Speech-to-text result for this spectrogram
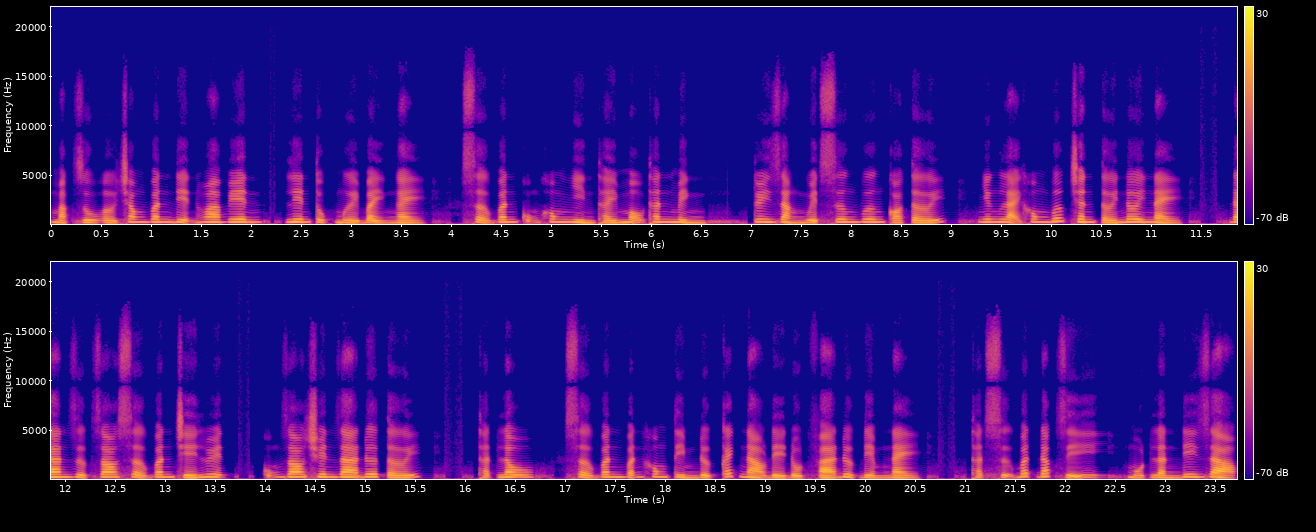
Mặc dù ở trong vân điện hoa viên, liên tục 17 ngày, sở vân cũng không nhìn thấy mẫu thân mình. Tuy rằng Nguyệt Sương Vương có tới, nhưng lại không bước chân tới nơi này. Đan dược do sở vân chế luyện, cũng do chuyên gia đưa tới. Thật lâu, sở vân vẫn không tìm được cách nào để đột phá được điểm này. Thật sự bất đắc dĩ, một lần đi dạo,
